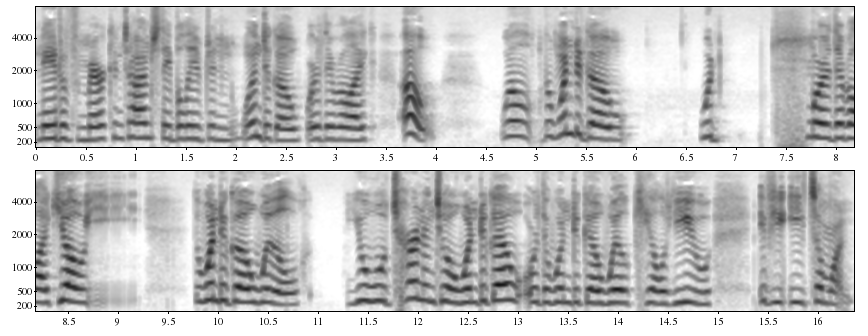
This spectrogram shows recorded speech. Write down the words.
Native American times, they believed in Wendigo, where they were like, oh, well, the Wendigo would, where they were like, yo, the Wendigo will, you will turn into a Wendigo, or the Wendigo will kill you if you eat someone.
